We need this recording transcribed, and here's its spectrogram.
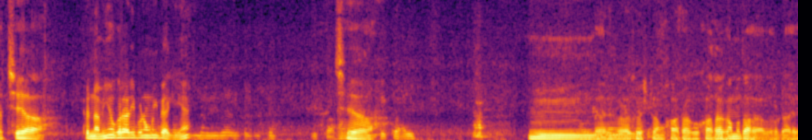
ਅੱਛਾ, ਫਿਰ ਨਵੀਂ ਉਗਰਾਰੀ ਬਣਾਉਣੀ ਪੈ ਗਈ ਹੈ? ਅੱਛਾ। ਹੂੰ, ਬੈਰਿੰਗ ਵਾਲਾ ਸਿਸਟਮ ਖਾਸਾ ਕੋ ਖਾਸਾ ਕੰਮ ਤਾਂ ਹੋਇਆ ਤੁਹਾਡਾ ਇਹ।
